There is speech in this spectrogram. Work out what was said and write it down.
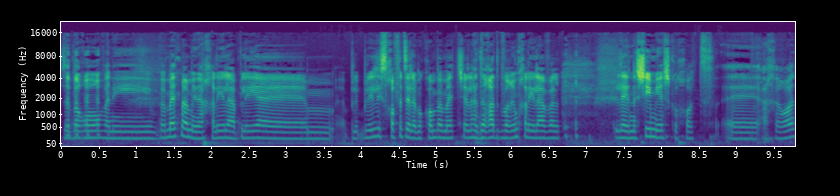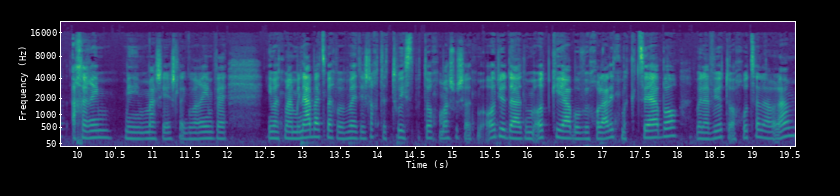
זה ברור, ואני באמת מאמינה, חלילה, בלי, אה, בלי, בלי לסחוף את זה למקום באמת של הדרת גברים חלילה, אבל לנשים יש כוחות אה, אחרות, אחרים ממה שיש לגברים, ואם את מאמינה בעצמך, ובאמת יש לך את הטוויסט בתוך משהו שאת מאוד יודעת ומאוד בקיאה בו, ויכולה להתמקצע בו, ולהביא אותו החוצה לעולם,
